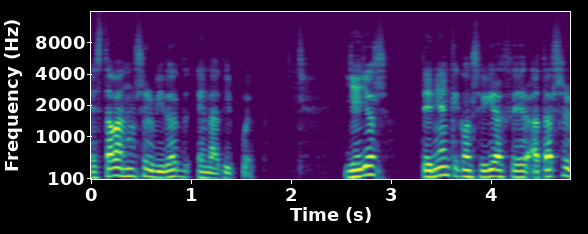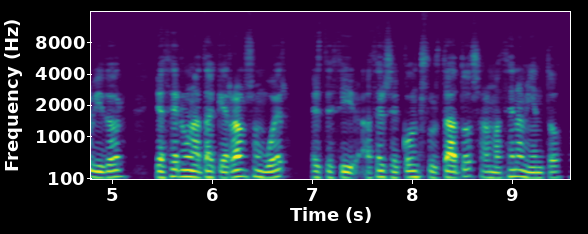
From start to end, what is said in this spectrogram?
estaba en un servidor en la Deep Web. Y ellos tenían que conseguir acceder a tal servidor y hacer un ataque ransomware, es decir, hacerse con sus datos, almacenamiento,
